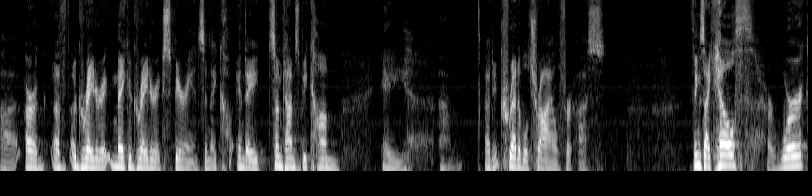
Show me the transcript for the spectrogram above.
uh, are of a greater make a greater experience, and they and they sometimes become a um, an incredible trial for us. Things like health or work,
